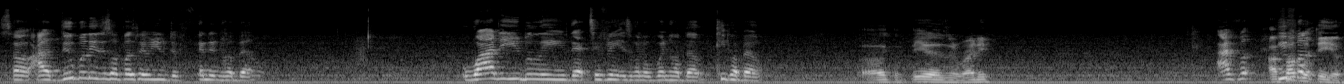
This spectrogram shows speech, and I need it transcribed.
So I do believe this is her first pay per view defending her belt. Why do you believe that Tiffany is going to win her belt, keep her belt? Uh, Thea isn't ready. I feel. I you fuck feel- with Thea.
